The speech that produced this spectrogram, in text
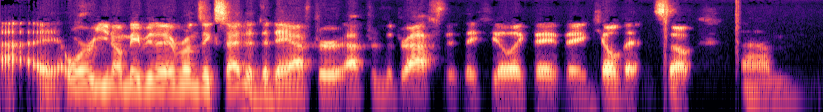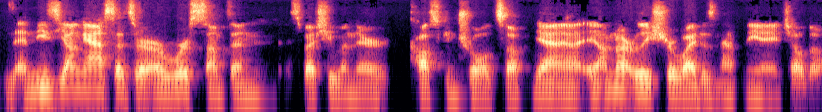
uh, or you know maybe everyone's excited the day after after the draft that they feel like they they killed it. So um, and these young assets are, are worth something, especially when they're cost controlled. So yeah, I'm not really sure why it doesn't happen in the NHL though.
